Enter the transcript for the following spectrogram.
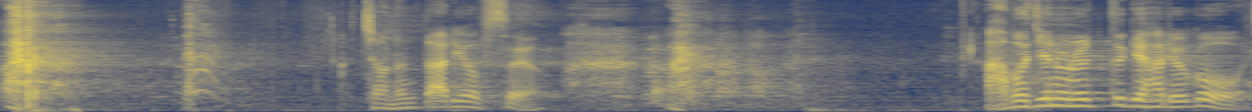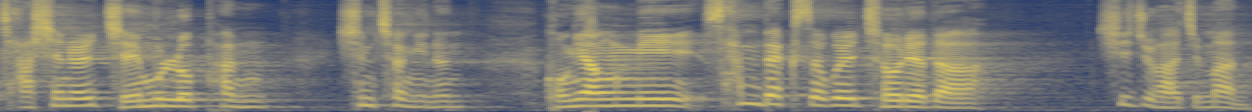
저는 딸이 없어요. 아버지 눈을 뜨게 하려고 자신을 제물로 판 심청이는 공양미 300석을 절에다 시주하지만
